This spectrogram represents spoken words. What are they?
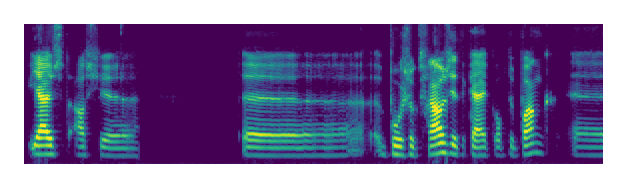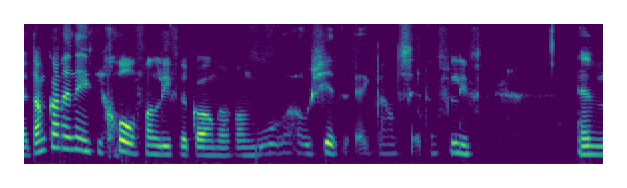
juist als je uh, Boer zoekt vrouw zit te kijken op de bank, uh, dan kan ineens die golf van liefde komen van wow shit, ik ben ontzettend verliefd. En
